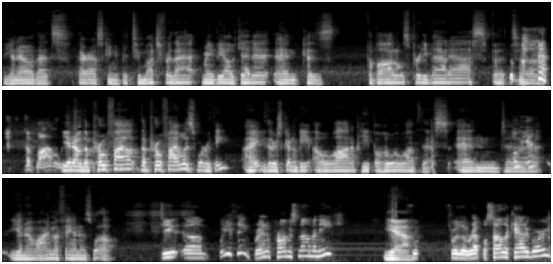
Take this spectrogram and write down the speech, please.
you know, that's they're asking a bit too much for that. Maybe I'll get it, and because the bottle's pretty badass, but uh, the bottle, you know, the profile the profile is worthy. I, there's going to be a lot of people who will love this, and uh, oh, yeah. you know, I'm a fan as well. Do you, um, what do you think? Brand of Promise nominee? Yeah. For, for the Reposado category?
